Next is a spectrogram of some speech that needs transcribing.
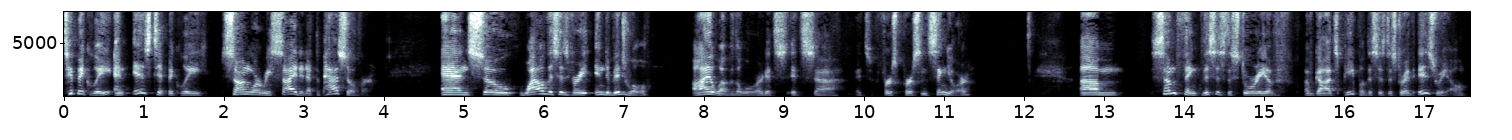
typically and is typically sung or recited at the Passover. And so while this is very individual, I love the Lord. It's, it's, uh, it's first person singular. Um, some think this is the story of, of God's people. This is the story of Israel,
